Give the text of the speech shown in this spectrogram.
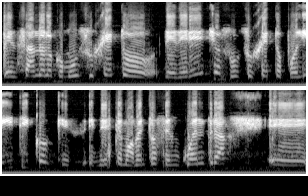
pensándolo como un sujeto de derechos, un sujeto político que en este momento se encuentra eh,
